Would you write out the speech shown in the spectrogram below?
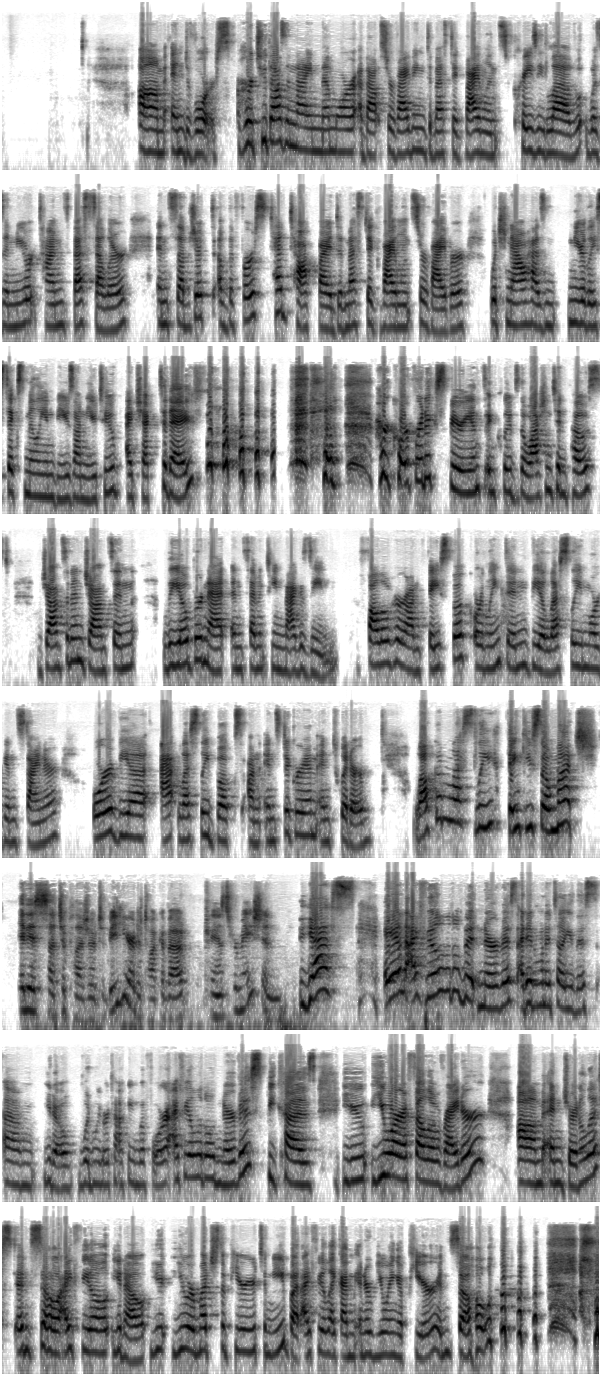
um, and divorce. Her 2009 memoir about surviving domestic violence, Crazy Love, was a New York Times bestseller and subject of the first TED Talk by a domestic violence survivor, which now has nearly 6 million views on YouTube. I checked today. Her corporate experience includes the Washington Post, Johnson & Johnson, Leo Burnett, and 17 Magazine. Follow her on Facebook or LinkedIn via Leslie Morgan Steiner or via at Leslie Books on Instagram and Twitter. Welcome, Leslie. Thank you so much. It is such a pleasure to be here to talk about transformation. Yes. And I feel a little bit nervous. I didn't want to tell you this, um, you know, when we were talking before. I feel a little nervous because you you are a fellow writer um, and journalist. And so I feel, you know, you, you are much superior to me, but I feel like I'm interviewing a peer. And so.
